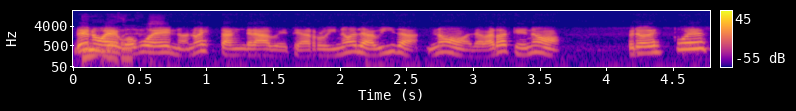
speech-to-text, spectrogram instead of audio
De nuevo, bueno, no es tan grave, ¿te arruinó la vida? No, la verdad que no. Pero después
